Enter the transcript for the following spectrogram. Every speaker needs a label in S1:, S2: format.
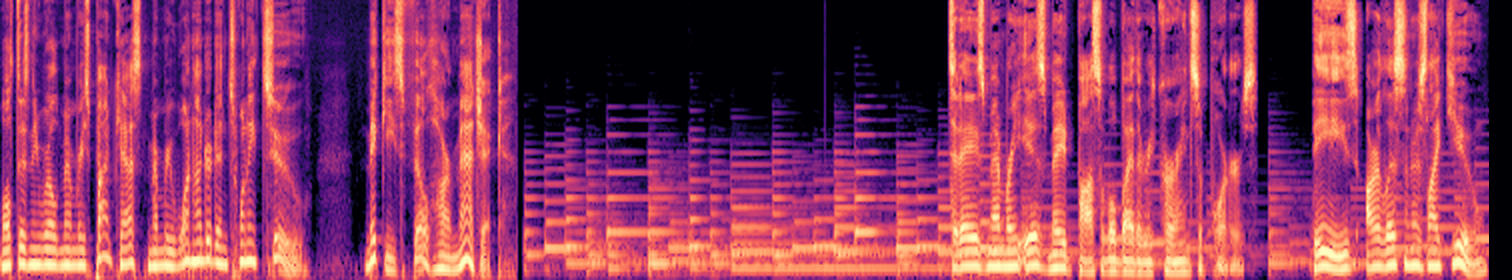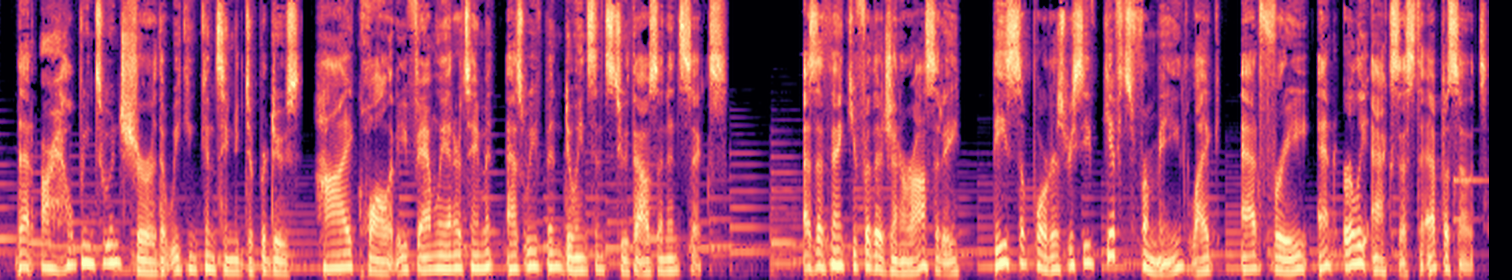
S1: Walt Disney World Memories Podcast, Memory 122 Mickey's PhilharMagic. Today's memory is made possible by the recurring supporters. These are listeners like you that are helping to ensure that we can continue to produce high quality family entertainment as we've been doing since 2006. As a thank you for their generosity, these supporters receive gifts from me like ad free and early access to episodes.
